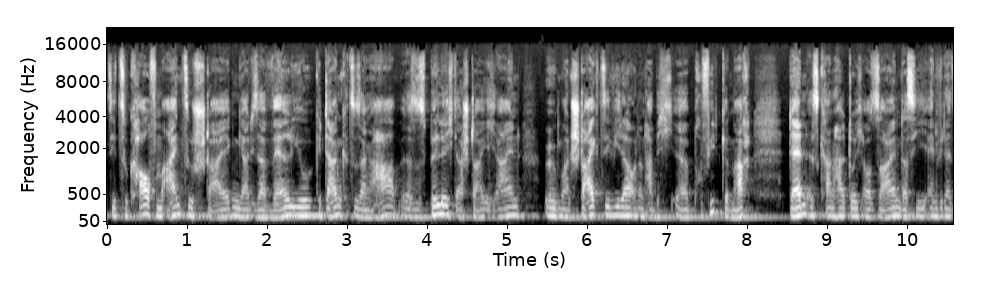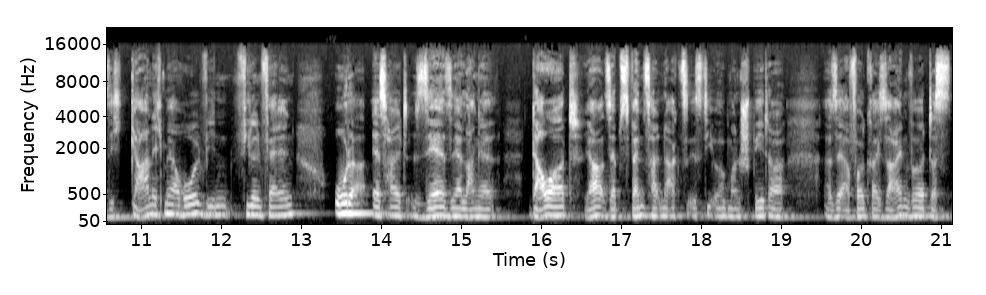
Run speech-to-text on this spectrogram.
sie zu kaufen, einzusteigen. Ja, dieser Value-Gedanke zu sagen, aha, das ist billig, da steige ich ein, irgendwann steigt sie wieder und dann habe ich äh, Profit gemacht. Denn es kann halt durchaus sein, dass sie entweder sich gar nicht mehr erholt, wie in vielen Fällen, oder es halt sehr, sehr lange dauert. Ja, selbst wenn es halt eine Aktie ist, die irgendwann später äh, sehr erfolgreich sein wird, das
